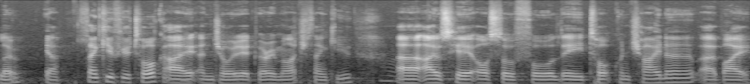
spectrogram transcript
Hello. Yeah. Thank you for your talk. I enjoyed it very much. Thank you. Uh, I was here also for the talk on China uh, by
